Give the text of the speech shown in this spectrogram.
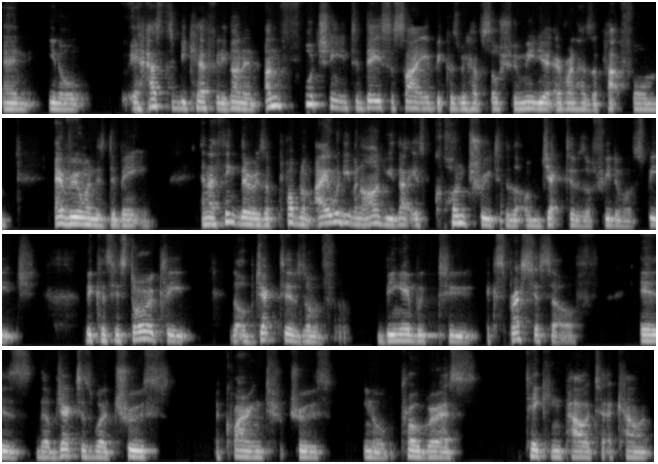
And, you know, it has to be carefully done. And unfortunately, in today's society, because we have social media, everyone has a platform, everyone is debating. And I think there is a problem. I would even argue that is contrary to the objectives of freedom of speech, because historically, the objectives of being able to express yourself is the objectives were truth, acquiring tr- truth, you know, progress, taking power to account,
